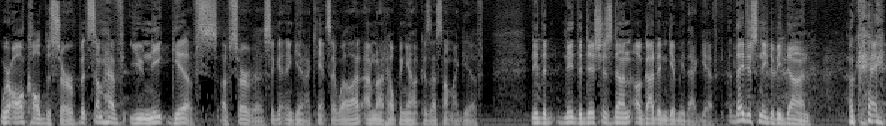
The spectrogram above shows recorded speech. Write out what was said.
We're all called to serve, but some have unique gifts of service. Again, again I can't say, well, I, am not helping out because that's not my gift. Need the, need the dishes done? Oh, God didn't give me that gift. They just need to be done. Okay?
